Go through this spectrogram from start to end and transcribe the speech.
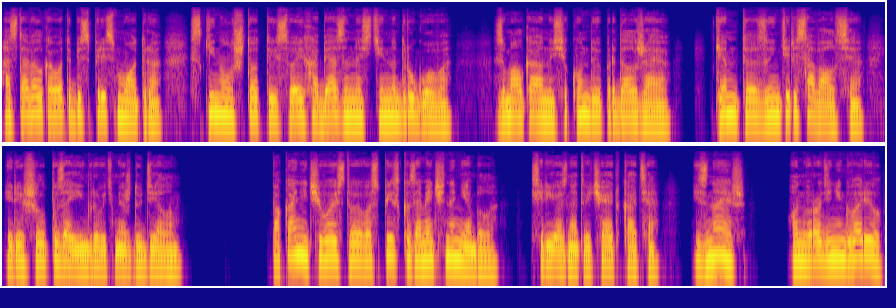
оставил кого-то без присмотра, скинул что-то из своих обязанностей на другого. Замолкаю на секунду и продолжаю кем-то заинтересовался и решил позаигрывать между делом. Пока ничего из твоего списка замечено не было, серьезно отвечает Катя. И знаешь, он вроде не говорил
